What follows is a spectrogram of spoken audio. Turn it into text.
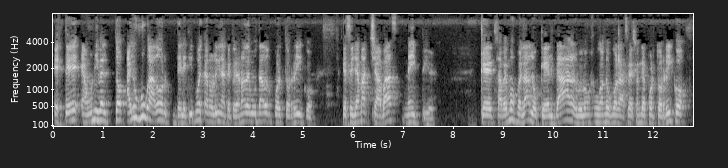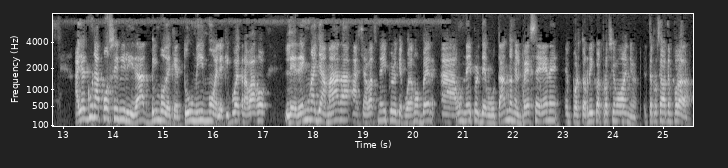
esté a un nivel top. Hay un jugador del equipo de Carolina que todavía no ha debutado en Puerto Rico, que se llama Chavaz Napier que sabemos, ¿verdad? Lo que él da, lo vemos jugando con la selección de Puerto Rico. ¿Hay alguna posibilidad, Bimbo, de que tú mismo, el equipo de trabajo, le den una llamada a Shabazz Napier y que podamos ver a un Napier debutando en el BCN en Puerto Rico el próximo año, esta próxima temporada?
